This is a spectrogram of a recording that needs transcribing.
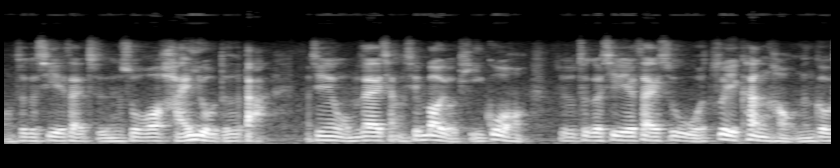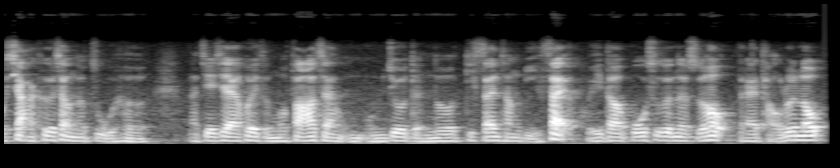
哦，这个系列赛只能说还有得打。那今天我们在抢先报有提过哈，就是这个系列赛是我最看好能够下课上的组合。那接下来会怎么发展，我们就等到第三场比赛回到波士顿的时候再来讨论喽。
